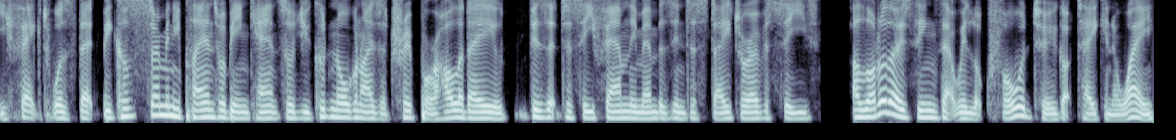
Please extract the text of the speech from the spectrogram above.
effect was that because so many plans were being cancelled, you couldn't organize a trip or a holiday or visit to see family members interstate or overseas. A lot of those things that we look forward to got taken away.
